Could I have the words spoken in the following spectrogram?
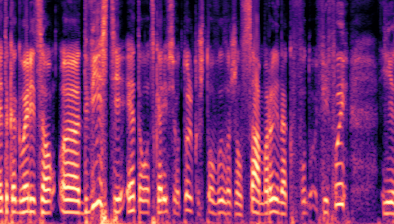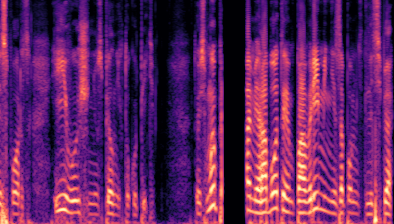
Это, как говорится, 200, э, это вот, скорее всего, только что выложил сам рынок FIFA eSports, и его еще не успел никто купить. То есть мы с вами работаем по времени, запомните для себя,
